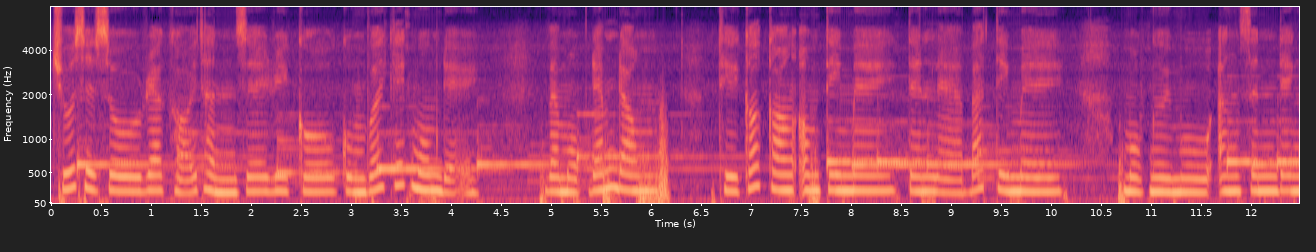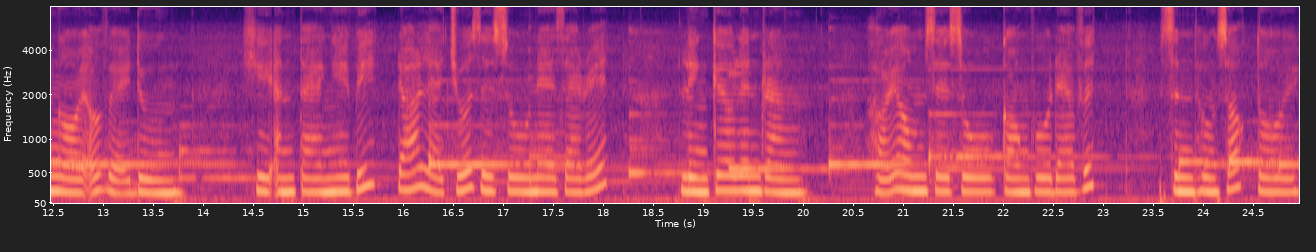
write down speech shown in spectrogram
Chúa Giêsu ra khỏi thành Jericho cùng với các môn đệ và một đám đông thì có con ông Timê tên là Bát Timê, một người mù ăn xin đang ngồi ở vệ đường. Khi anh ta nghe biết đó là Chúa Giêsu Nazareth, liền kêu lên rằng: Hỡi ông Giêsu con vua David, xin thương xót tôi.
